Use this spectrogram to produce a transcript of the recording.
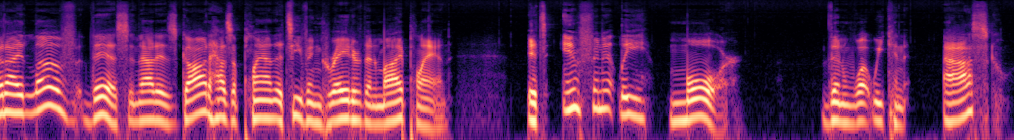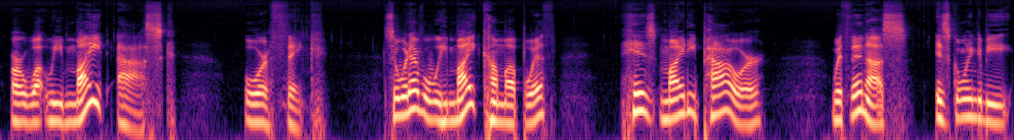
But I love this, and that is God has a plan that's even greater than my plan. It's infinitely more than what we can ask or what we might ask or think. So, whatever we might come up with, His mighty power within us is going to be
